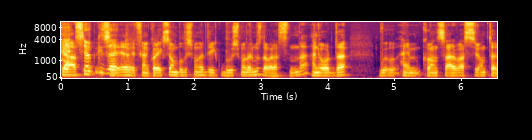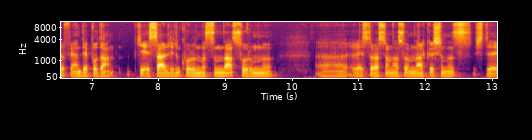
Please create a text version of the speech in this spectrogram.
ya aslında Çok güzel. Şey, evet hani koleksiyon buluşmaları değil buluşmalarımız da var aslında. Hani orada bu hem konservasyon tarafı yani depodan ki eserlerin korunmasından sorumlu e, restorasyondan sorumlu arkadaşımız işte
